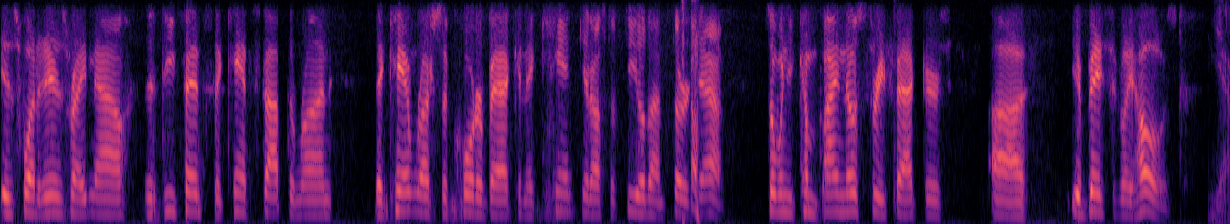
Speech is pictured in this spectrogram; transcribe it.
is what it is right now. The defense they can't stop the run, they can't rush the quarterback, and they can't get off the field on third down. So when you combine those three factors, uh, you're basically hosed. Yeah.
